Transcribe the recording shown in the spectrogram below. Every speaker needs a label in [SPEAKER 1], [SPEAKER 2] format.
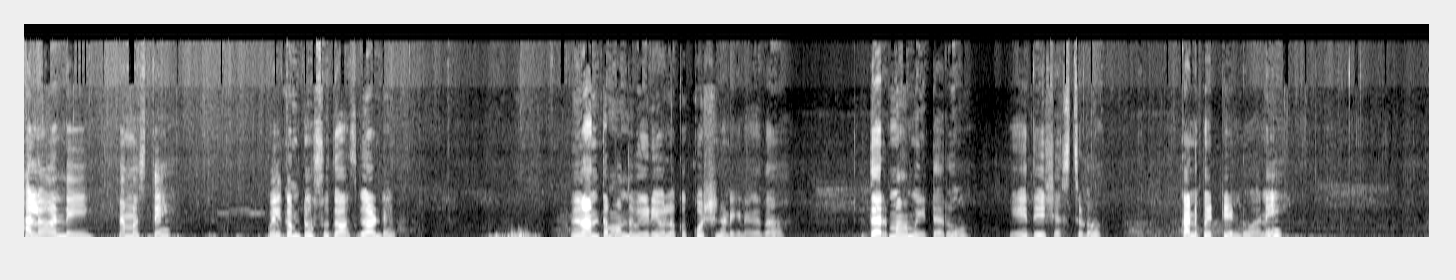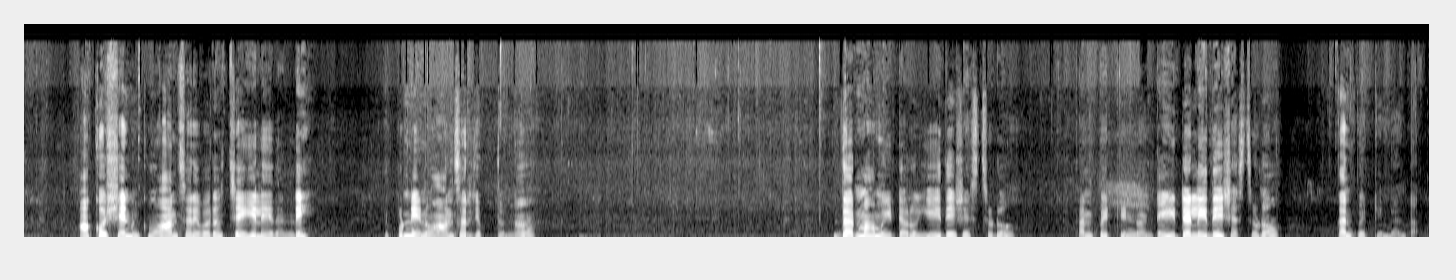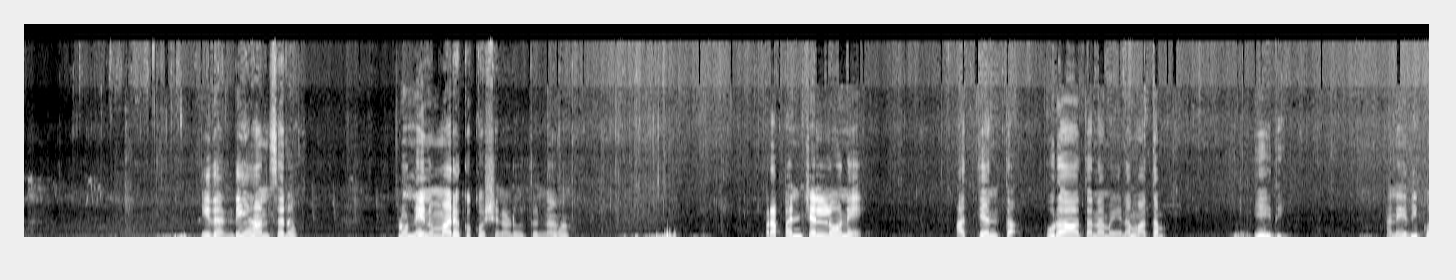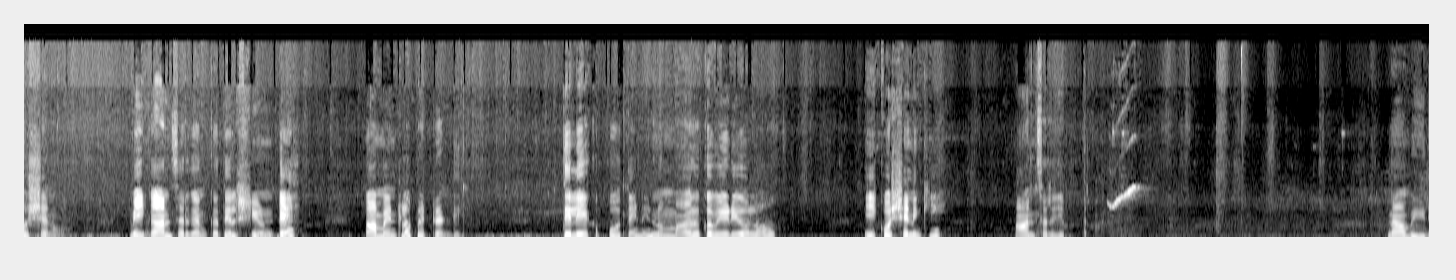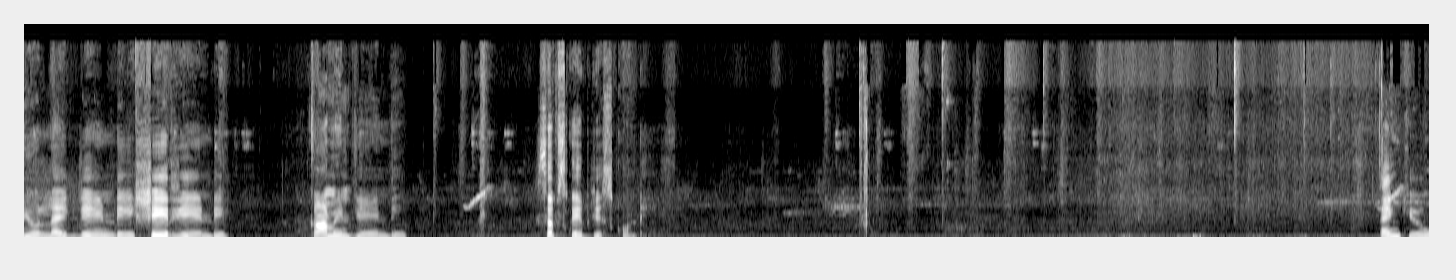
[SPEAKER 1] Hello అండి నమస్తే. Welcome to Sudha's garden నేను అంతకుముందు వీడియోలో ఒక క్వశ్చన్ అడిగిన కదా ధర్మామీటరు ఏ దేశస్థుడు కనిపెట్టిండు అని? ఆ క్వశ్చన్కు ఆన్సర్ ఎవరు చేయలేదండి. ఇప్పుడు నేను ఆన్సర్ చెప్తున్నా. ధర్మామీటరు ఏ దేశస్థుడు కనిపెట్టిండు అంటే ఇటలీ దేశస్థుడు కనిపెట్టిండంట. ఇదండి ఆన్సర్. ఇప్పుడు నేను మరొక క్వశ్చన్ అడుగుతున్నా. ప్రపంచంలోనే అత్యంత పురాతనమైన మతం ఏది అనేది క్వశ్చను. మీకు ఆన్సర్ కనుక తెలిసి ఉంటే కామెంట్లో పెట్టండి. తెలియకపోతే నేను మరొక వీడియోలో ఈ క్వశ్చన్కి ఆన్సర్ చెప్తా. నా వీడియో లైక్ చేయండి షేర్ చేయండి. కామెంట్ చేయండి. సబ్స్క్రైబ్ చేసుకోండి. Thank you.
